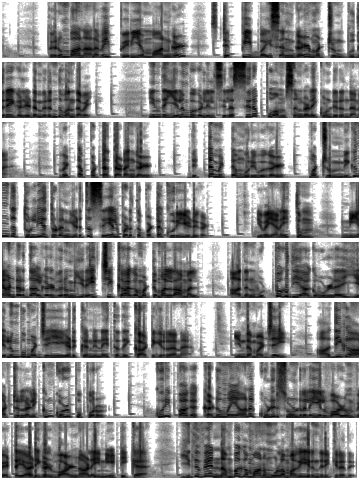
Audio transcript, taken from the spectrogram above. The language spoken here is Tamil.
பெரும்பாலானவை பெரிய மான்கள் ஸ்டெப்பி பைசன்கள் மற்றும் குதிரைகளிடமிருந்து வந்தவை. இந்த எலும்புகளில் சில சிறப்பு அம்சங்களை கொண்டிருந்தன. வெட்டப்பட்ட தடங்கள் திட்டமிட்ட முறிவுகள் மற்றும் மிகுந்த துல்லியத்துடன் எடுத்து செயல்படுத்தப்பட்ட குறியீடுகள். இவை அனைத்தும் நியாண்டர்தால்கள் வெறும் இறைச்சிக்காக மட்டுமல்லாமல் அதன் உட்பகுதியாக உள்ள எலும்பு மஜ்ஜையை எடுக்க நினைத்ததை காட்டுகின்றன. இந்த மஜ்ஜை அதிக ஆற்றல் அளிக்கும் கொழுப்பு பொருள். குறிப்பாக கடுமையான குளிர் சூழ்நிலையில் வாழும் வேட்டையாடிகள் வாழ்நாளை நீட்டிக்க இதுவே நம்பகமான மூலமாக இருந்திருக்கிறது.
